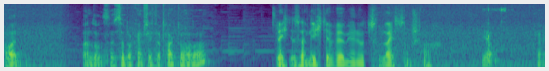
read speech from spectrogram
Aber ansonsten ist er doch kein schlechter Traktor, oder? Schlecht ist er nicht, der wäre mir nur zu leistungsschwach. Ja. Okay.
